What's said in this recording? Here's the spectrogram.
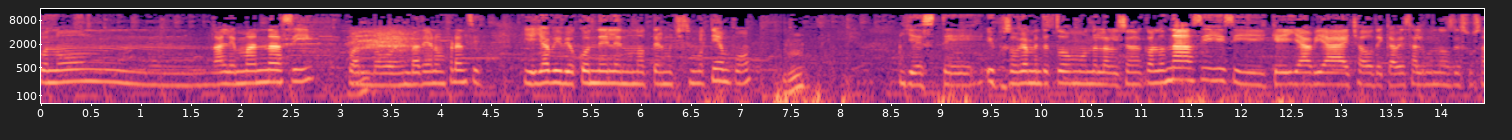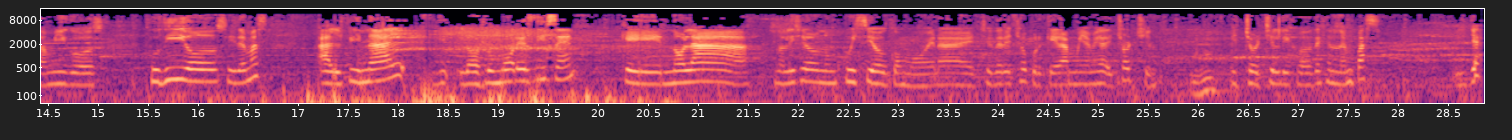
con un alemán nazi cuando invadieron Francia y ella vivió con él en un hotel muchísimo tiempo y este y pues obviamente todo el mundo la relaciona con los nazis y que ella había echado de cabeza a algunos de sus amigos judíos y demás. Al final los rumores dicen que no la no le hicieron un juicio como era hecho y derecho porque era muy amiga de Churchill. Y Churchill dijo, déjenla en paz. Y ya.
